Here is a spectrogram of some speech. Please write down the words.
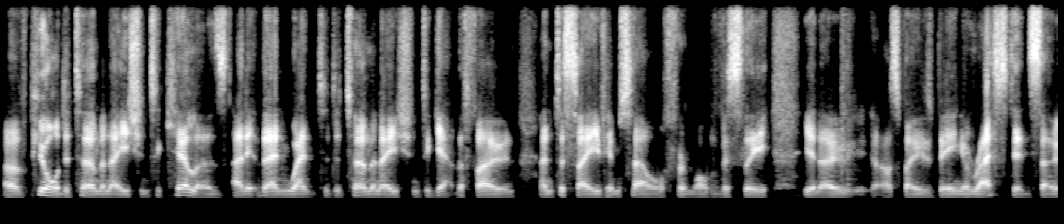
of pure determination to kill us and it then went to determination to get the phone and to save himself from obviously you know i suppose being arrested so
